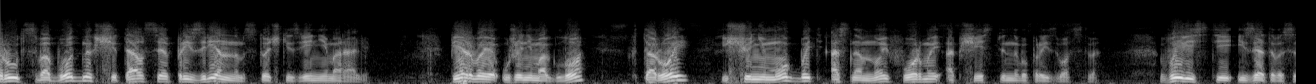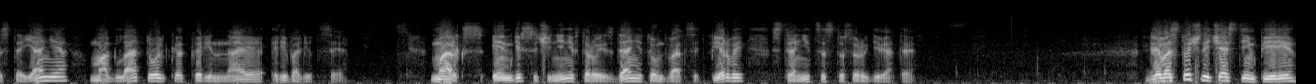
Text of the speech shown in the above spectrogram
Труд свободных считался презренным с точки зрения морали. Первое уже не могло, второй — еще не мог быть основной формой общественного производства. Вывести из этого состояния могла только коренная революция. Маркс Энгельс, сочинение, второе издание, том 21, страница 149. Для восточной части империи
